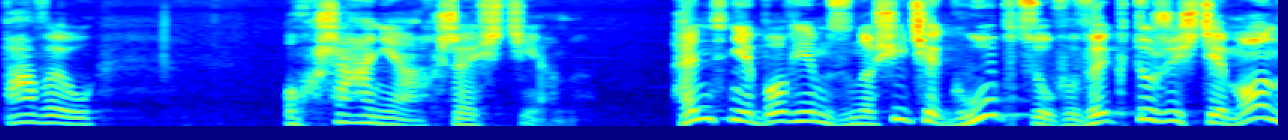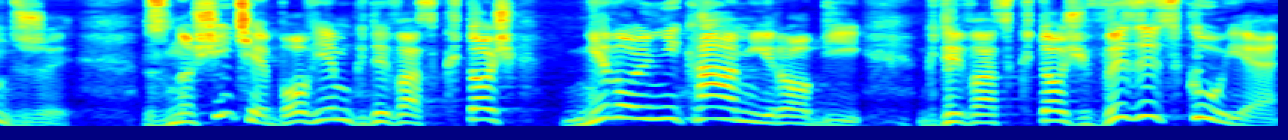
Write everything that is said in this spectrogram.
Paweł ochrzania chrześcijan. Chętnie bowiem znosicie głupców, wy, którzyście mądrzy. Znosicie bowiem, gdy was ktoś niewolnikami robi, gdy was ktoś wyzyskuje,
